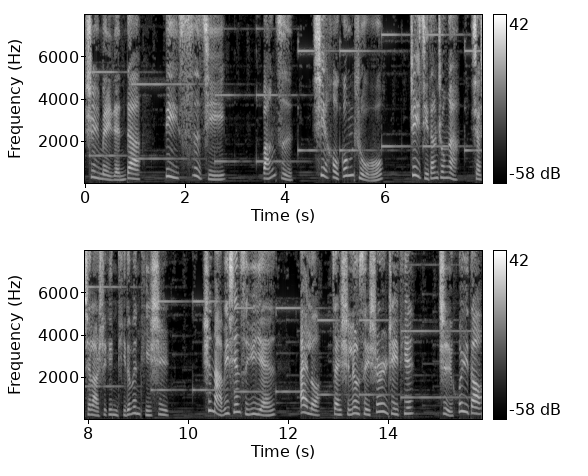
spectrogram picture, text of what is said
睡美人》的第四集《王子邂逅公主》这一集当中啊，小雪老师给你提的问题是：是哪位仙子预言艾洛在十六岁生日这一天只会遇到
